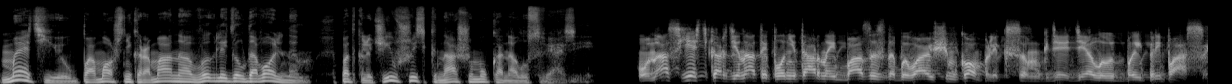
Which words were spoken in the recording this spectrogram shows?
Мэтью, помощник Романа, выглядел довольным, подключившись к нашему каналу связи. Нас есть координаты планетарной базы с добывающим комплексом, где делают боеприпасы.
